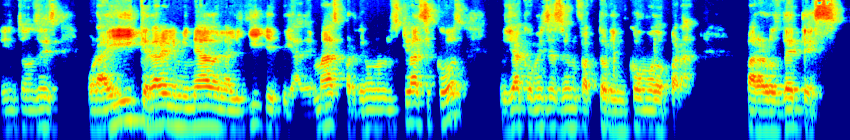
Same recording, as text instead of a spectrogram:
Entonces, por ahí quedar eliminado en la liguilla y además perder uno de los clásicos, pues ya comienza a ser un factor incómodo para, para los DTs.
